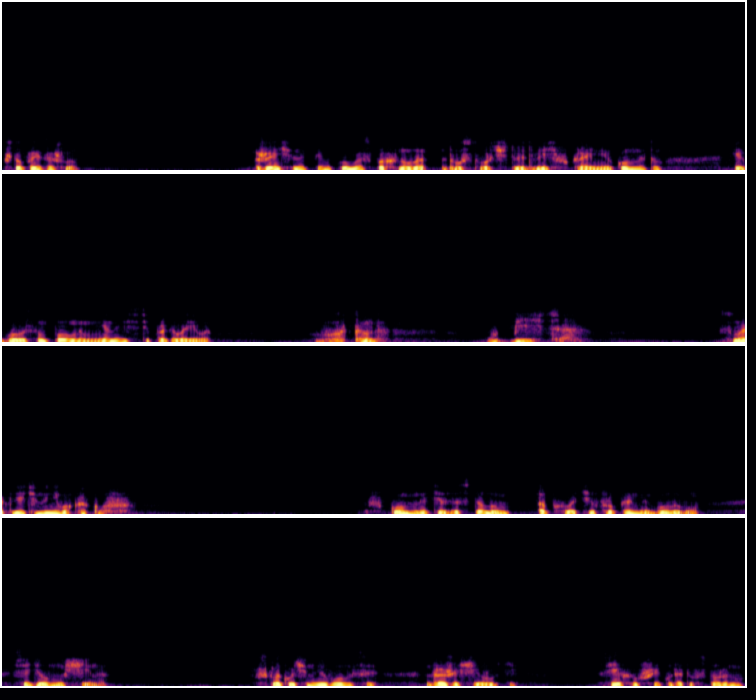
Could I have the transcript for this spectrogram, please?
Что произошло?» Женщина пинком распахнула двустворчатую дверь в крайнюю комнату и голосом полным ненависти проговорила. «Вот он, убийца! Смотрите на него, каков!» В комнате за столом, обхватив руками голову, сидел мужчина — всклокоченные волосы, дрожащие руки, съехавший куда-то в сторону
